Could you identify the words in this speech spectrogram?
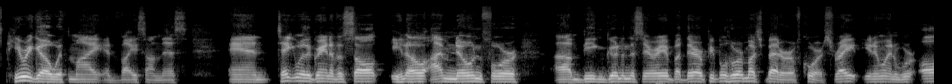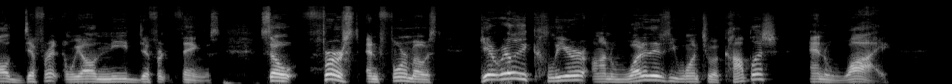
here we go with my advice on this and take it with a grain of salt. You know, I'm known for um, being good in this area, but there are people who are much better, of course, right? You know, and we're all different and we all need different things. So, first and foremost, get really clear on what it is you want to accomplish and why.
